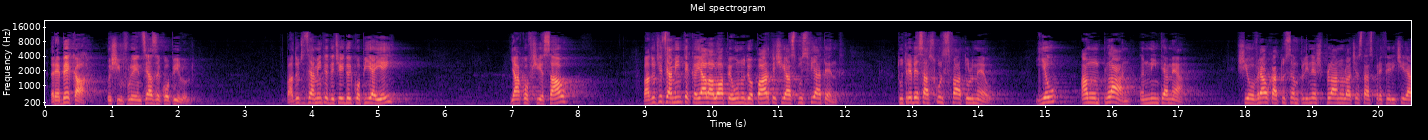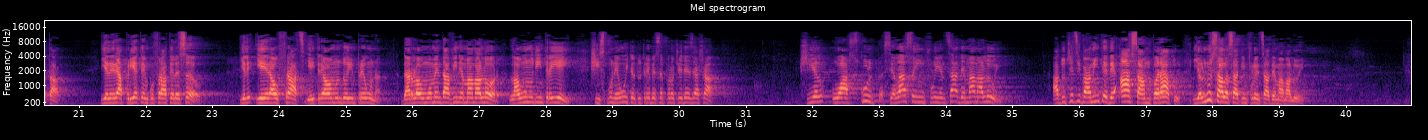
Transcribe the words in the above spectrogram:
Rebecca își influențează copilul. Vă aduceți aminte de cei doi copii ai ei? Iacov și Esau? Vă aduceți aminte că ea l-a luat pe unul deoparte și i-a spus, fii atent, tu trebuie să asculți sfatul meu. Eu am un plan în mintea mea și eu vreau ca tu să împlinești planul acesta spre fericirea ta. El era prieten cu fratele său. Ele, ei erau frați, ei trăiau amândoi împreună. Dar la un moment dat vine mama lor, la unul dintre ei, și îi spune, uite, tu trebuie să procedezi așa. Și el o ascultă, se lasă influențat de mama lui. Aduceți-vă aminte de Asa, împăratul. El nu s-a lăsat influențat de mama lui.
